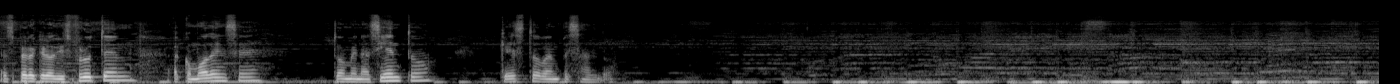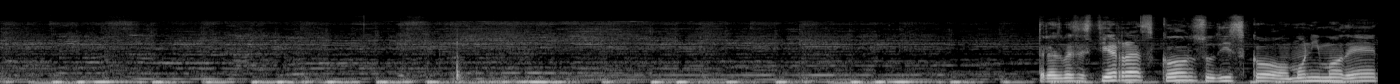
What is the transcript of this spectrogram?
Espero que lo disfruten, acomódense, tomen asiento, que esto va empezando. Tres veces tierras con su disco homónimo de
